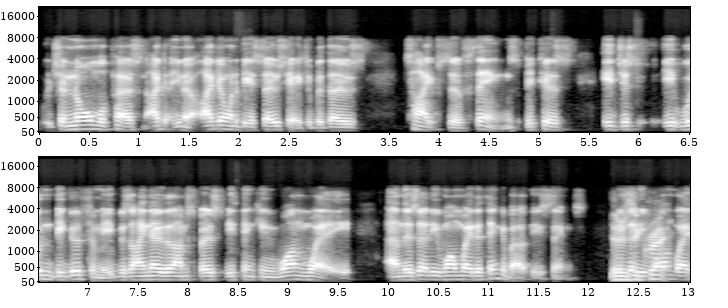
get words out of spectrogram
which a normal person I you know I don't want to be associated with those types of things because it just it wouldn't be good for me because I know that I'm supposed to be thinking one way and there's only one way to think about these things. There's only great... one way.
